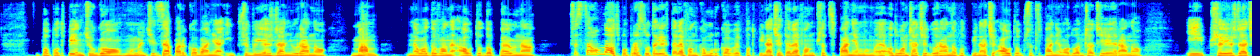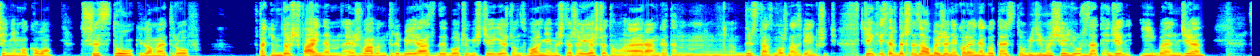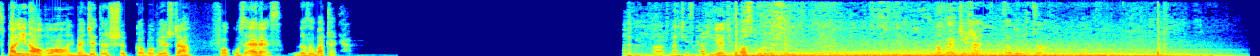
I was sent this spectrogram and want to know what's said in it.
po podpięciu go w momencie zaparkowania i przy wyjeżdżaniu rano, mam naładowane auto do pełna przez całą noc, po prostu tak jak telefon komórkowy. Podpinacie telefon przed spaniem, e, odłączacie go rano, podpinacie auto przed spaniem, odłączacie je rano i przejeżdżacie nim około 300 km w takim dość fajnym, e, żwawym trybie jazdy, bo oczywiście jeżdżąc wolniej, myślę, że jeszcze tą e, rangę, ten mm, dystans można zwiększyć. Dzięki serdeczne za obejrzenie kolejnego testu. Widzimy się już za tydzień i będzie spalinowo i będzie też szybko, bo wjeżdża Focus RS. Do zobaczenia. Naciskasz i jedzie. O skurwysyn. No powiem Ci, że zadupca.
